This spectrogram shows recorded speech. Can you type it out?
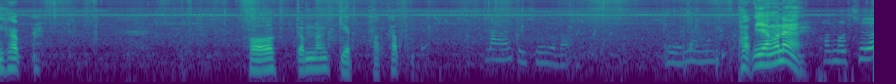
นี่ครับ ขอกำลังเก็บผักครับนั่งให้เชื้อๆแล้วเออนั่งนั่งผักยังวะน่ะพังหนดเชื้อ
